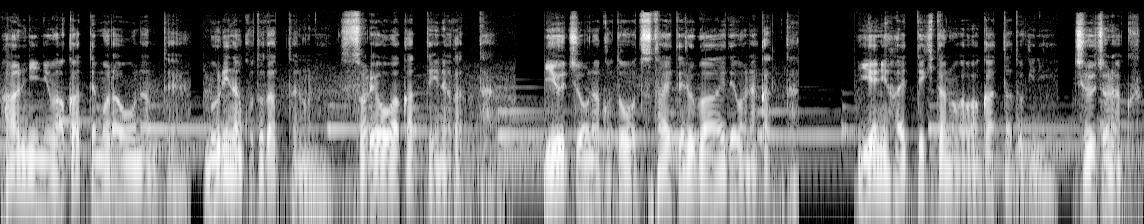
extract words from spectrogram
犯人に分かってもらおうなんて無理なことだったのに、それを分かっていなかった。悠長なことを伝えてる場合ではなかった。家に入ってきたのが分かった時に躊躇なく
